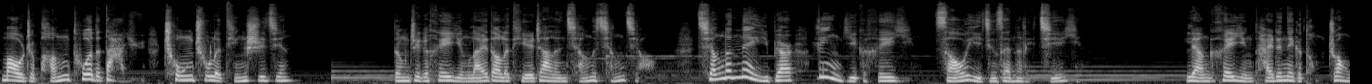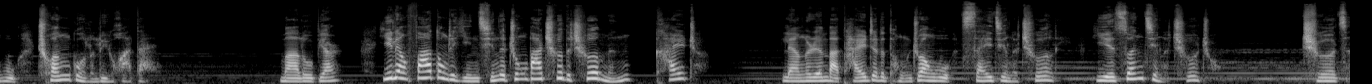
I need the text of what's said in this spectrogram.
冒着滂沱的大雨冲出了停尸间。等这个黑影来到了铁栅栏墙的墙角，墙的那一边，另一个黑影。早已经在那里接应，两个黑影抬着那个桶状物穿过了绿化带。马路边一辆发动着引擎的中巴车的车门开着，两个人把抬着的桶状物塞进了车里，也钻进了车中。车子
